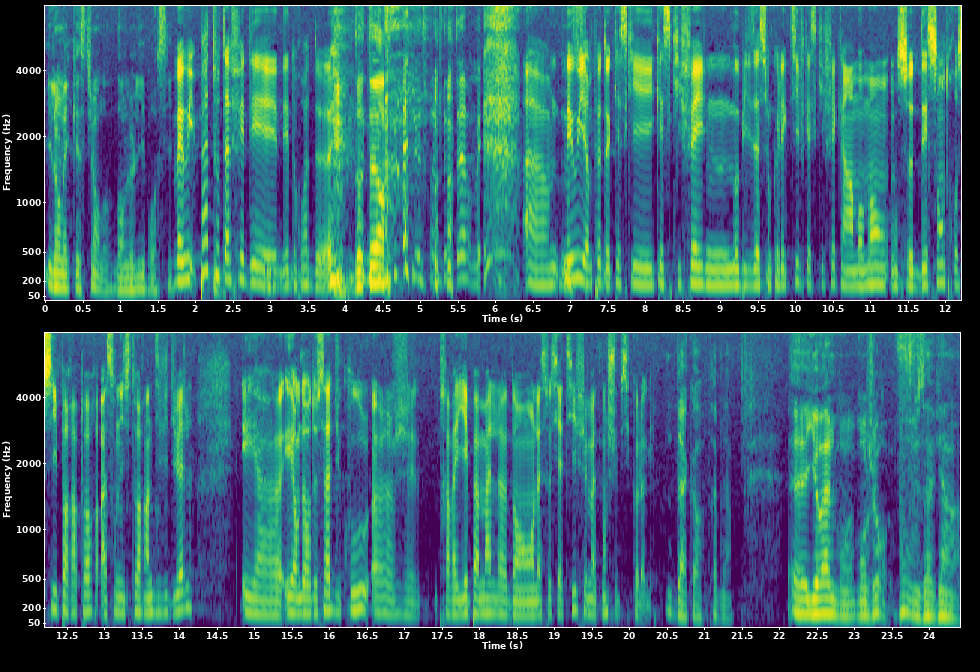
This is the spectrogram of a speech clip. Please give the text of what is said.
il, en est question dans, le livre aussi. Bah oui, pas tout à fait des, des droits d'auteur. mais, euh, mais oui, un peu de qu'est-ce qui, qu'est-ce qui fait une mobilisation collective, qu'est-ce qui fait qu'à un moment on se décentre aussi par rapport à son histoire individuelle. Euh, et, en dehors de ça, du coup, euh, j'ai travaillé pas mal dans l'associatif et maintenant je suis psychologue. D'accord, très bien. Euh, Johan, bonjour. Vous, vous aviez un,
